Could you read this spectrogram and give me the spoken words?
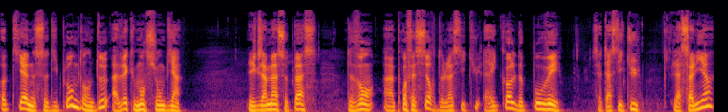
obtiennent ce diplôme, dont deux avec mention bien. L'examen se passe devant un professeur de l'Institut agricole de Pauvé. Cet institut, la Salien,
